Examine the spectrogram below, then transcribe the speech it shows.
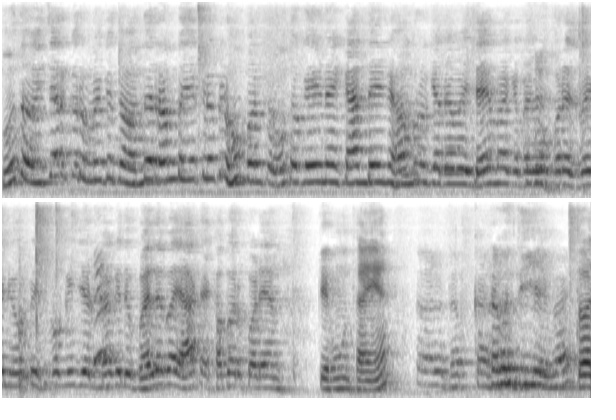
હું તો વિચાર કરું મેં કીધું અંદર રામભાઈ એકલો એકલો હું બંધ કરું? હું તો કઈ નહીં કાન દઈને સાંભળું કે ભાઈ જય માં કે ભાઈ હું પરેશભાઈ ની ઓફિસ પહોંચી ગયો મેં કીધું ભલે ભાઈ હા કે ખબર પડે એમ. કે હું થાય ભાઈ. તો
